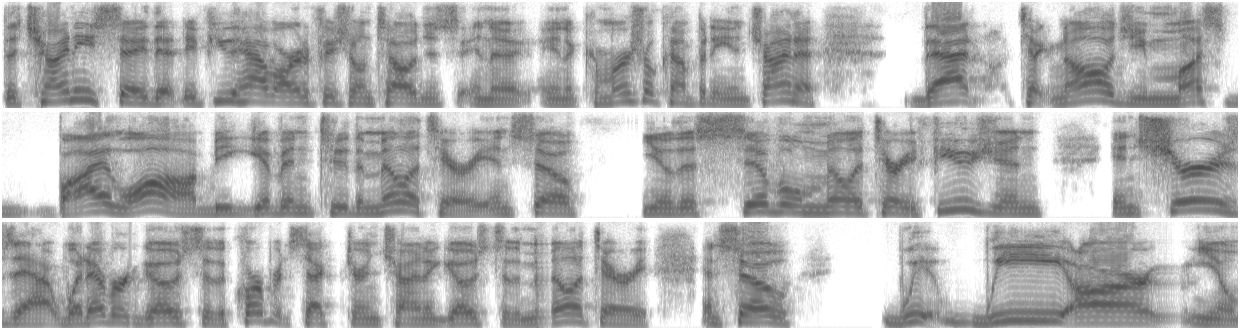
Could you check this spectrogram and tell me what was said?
the Chinese say that if you have artificial intelligence in a in a commercial company in China, that technology must by law be given to the military. And so, you know, the civil military fusion ensures that whatever goes to the corporate sector in China goes to the military. And so we we are you know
